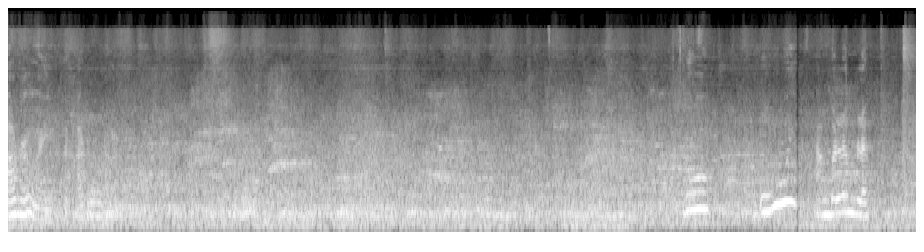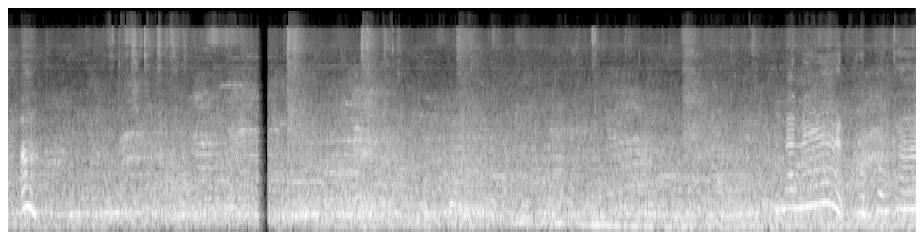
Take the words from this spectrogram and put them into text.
อร่อยค่ะอร่อยดูอุ้ยทำเบอร์เริ่มเลยอะนาแนทขอบคุณค่ะ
